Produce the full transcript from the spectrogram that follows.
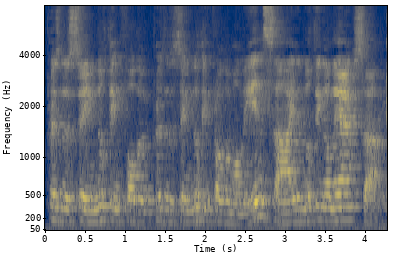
prisoners seeing nothing for them, prisoners seeing nothing from them on the inside and nothing on the outside.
